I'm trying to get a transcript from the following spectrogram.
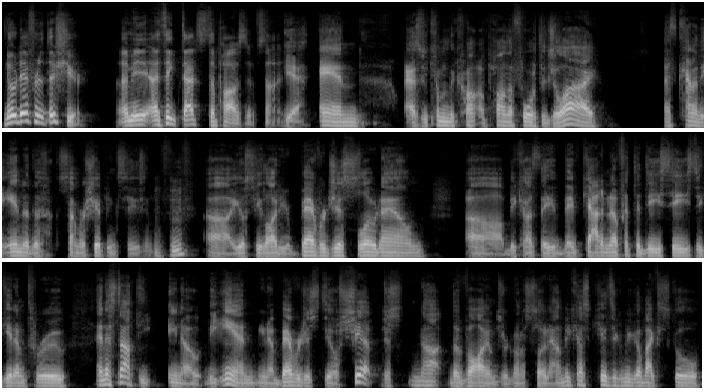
No different this year. I mean, I think that's the positive sign. Yeah. And as we come the, upon the 4th of July, that's kind of the end of the summer shipping season. Mhm. Uh, you'll see a lot of your beverages slow down uh, because they they've got enough at the DCs to get them through. And it's not the you know the end. You know, beverages still ship, just not the volumes are going to slow down because kids are going to go back to school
